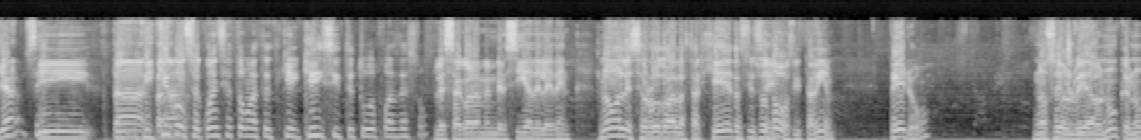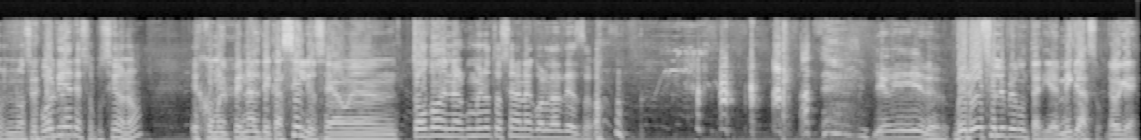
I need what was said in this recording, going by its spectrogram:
¿Ya? Sí. ¿Y, qué consecuencias tomaste? ¿Qué, qué hiciste tú después de eso? Le sacó la membresía del Edén. No, le cerró todas las tarjetas y eso Sí. todo, sí está bien. Pero no se ha olvidado nunca, no, no se puede olvidar eso, pues sí o no. Es como el penal de Caselli, o sea, todos en algún minuto se van a acordar de eso. Qué bueno. Bueno, eso le preguntaría, en mi caso. Ok.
